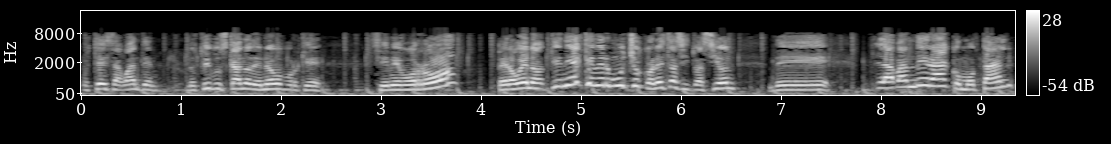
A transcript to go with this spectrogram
Ustedes aguanten. Lo estoy buscando de nuevo porque se me borró. Pero bueno, tenía que ver mucho con esta situación de la bandera como tal.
